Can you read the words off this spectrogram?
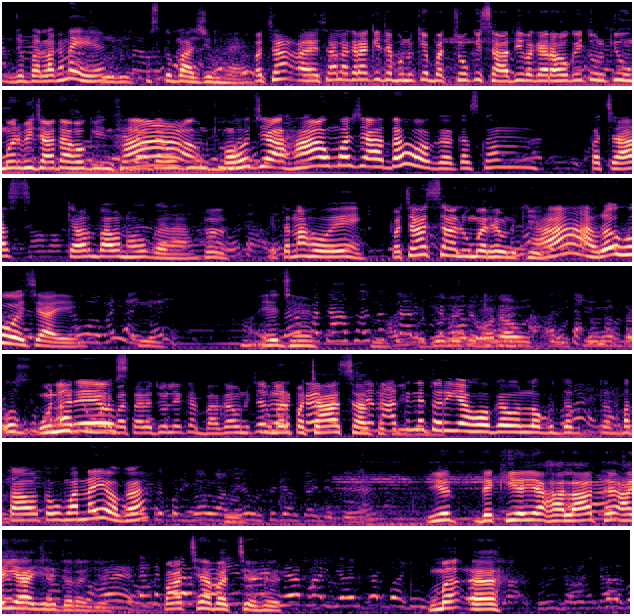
जो ब्लॉक नहीं है उसके बाजू में है। अच्छा ऐसा लग रहा है कि जब उनके बच्चों की शादी वगैरह होगी तो उनकी उम्र भी ज़्यादा होगी इनसे ज़्यादा होगी हाँ उनकी बहुत ज्या- हाँ उम्र ज़्यादा होगा कम से कम पचास इक्यावन बावन होगा ना। हाँ। इतना होए। पचास साल उम्र है उनकी। हाँ रो हो चाहे। एज है। जो लेके भगा उसको उसकी उम्र उस अरे उम्र बता रहे जो लेकर भगा उनकी उम्र पचास साल तक नाती ने तोरिया हो गए वो लोग जब तब बताओ तो उम्र नहीं होगा। ये देखिए ये हालात है। आइए आइए इधर आइए। पाँच छः बच्चे हैं।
